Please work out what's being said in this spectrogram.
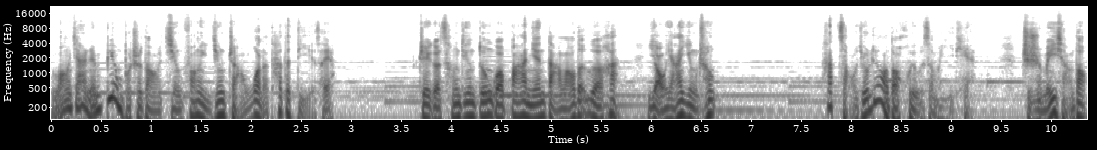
汪家人并不知道警方已经掌握了他的底子呀。这个曾经蹲过八年大牢的恶汉咬牙硬撑，他早就料到会有这么一天，只是没想到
